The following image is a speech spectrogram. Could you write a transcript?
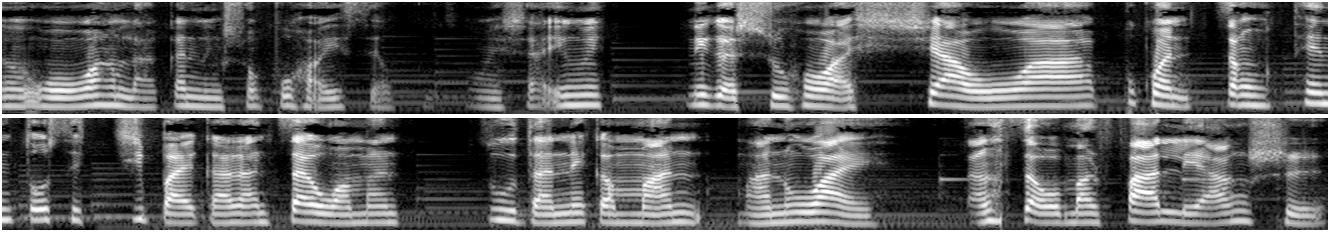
呃，我忘了跟您说，不好意思，要补充一下，因为。那个时候啊，下午啊，不管整天都是几百个人在我们住的那个门门外等着我们发粮食。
